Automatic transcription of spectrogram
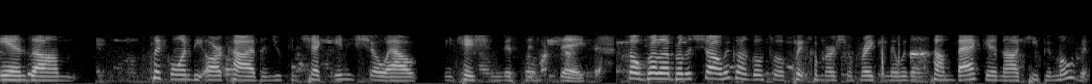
and um, click on the archive, and you can check any show out in case you missed it today. So, brother, brother Shaw, we're gonna go to a quick commercial break, and then we're gonna come back and uh, keep it moving.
